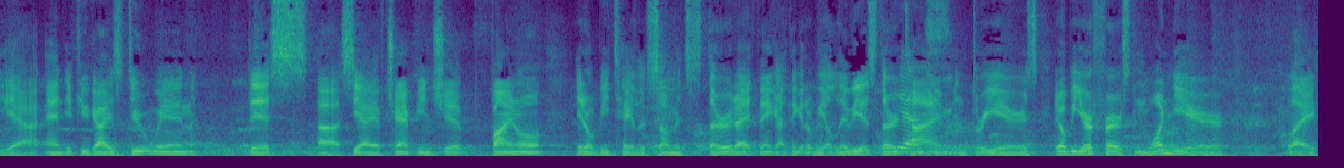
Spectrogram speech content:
yeah, and if you guys do win this uh, CIF championship final, it'll be Taylor Summit's third, I think. I think it'll be Olivia's third Yes. time in three years. It'll be your first in one year, like,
